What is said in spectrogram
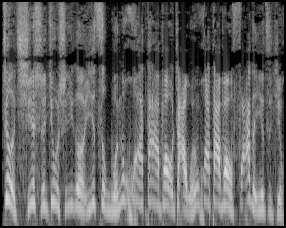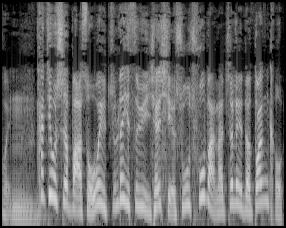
这其实就是一个一次文化大爆炸、文化大爆发的一次机会。嗯他就是把所谓类似于以前写书、出版了之类的端口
